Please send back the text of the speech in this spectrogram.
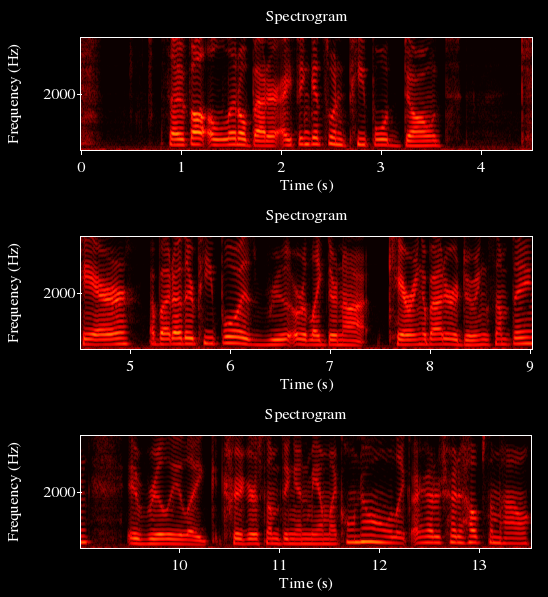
so I felt a little better. I think it's when people don't care about other people is real or like they're not caring about it or doing something, it really like triggers something in me. I'm like, oh no, like I gotta try to help somehow.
